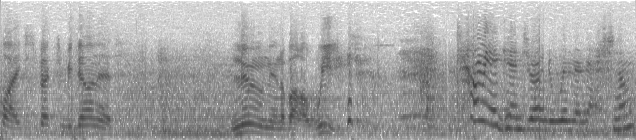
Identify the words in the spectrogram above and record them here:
Well, I expect to be done at noon in about a week. Tell me again, George, to win the national.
